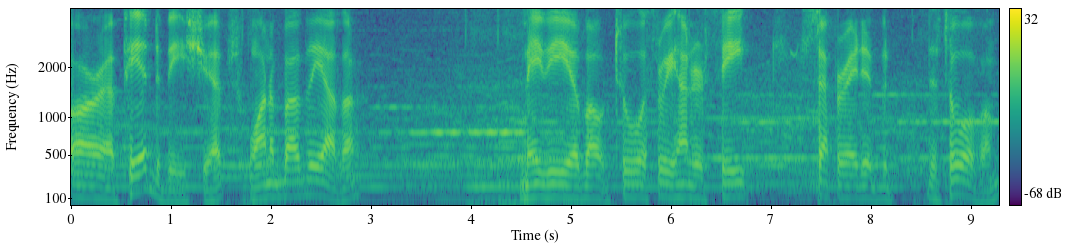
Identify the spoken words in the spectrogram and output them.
or appeared to be ships, one above the other, maybe about two or three hundred feet separated the two of them,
